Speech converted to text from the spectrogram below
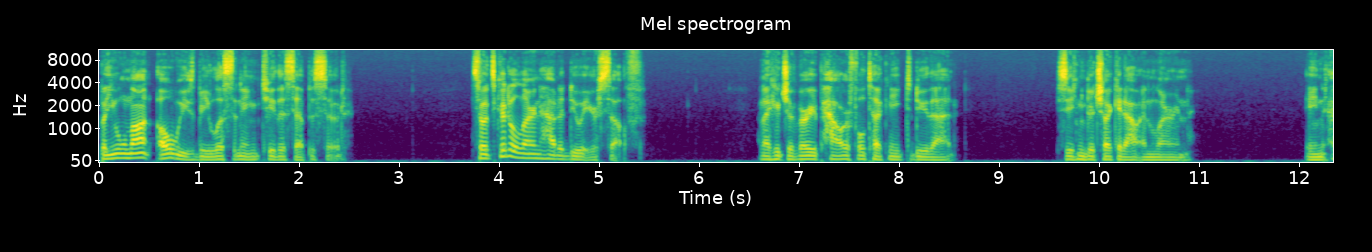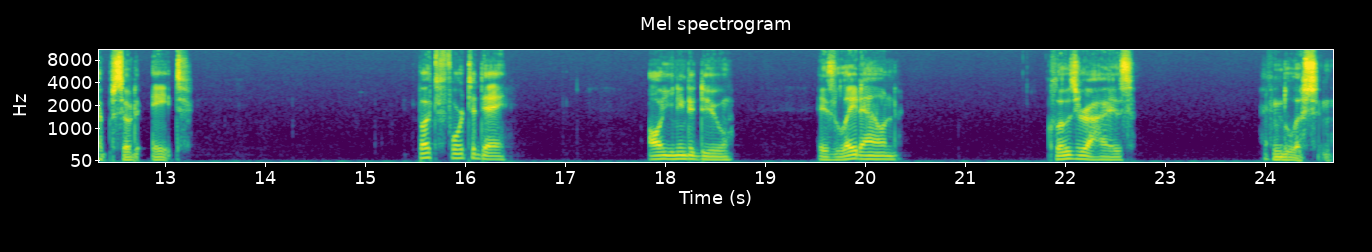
But you will not always be listening to this episode. So it's good to learn how to do it yourself. And I teach a very powerful technique to do that. So you can go check it out and learn in episode 8. But for today, all you need to do is lay down, close your eyes, and listen.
